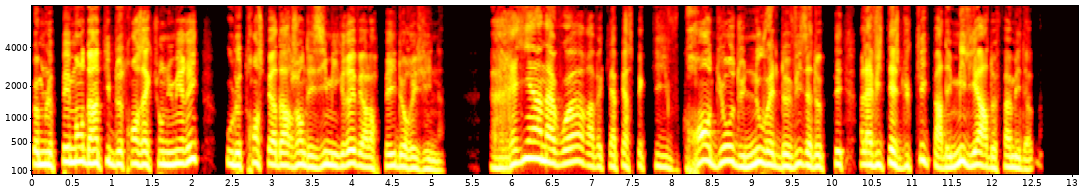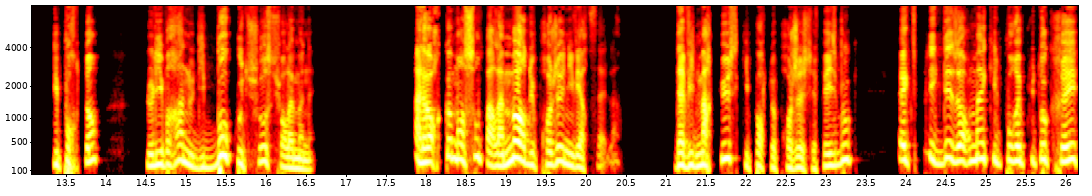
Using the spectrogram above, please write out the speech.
comme le paiement d'un type de transaction numérique ou le transfert d'argent des immigrés vers leur pays d'origine. Rien à voir avec la perspective grandiose d'une nouvelle devise adoptée à la vitesse du clic par des milliards de femmes et d'hommes. Et pourtant, le Libra nous dit beaucoup de choses sur la monnaie. Alors, commençons par la mort du projet universel. David Marcus, qui porte le projet chez Facebook, explique désormais qu'il pourrait plutôt créer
